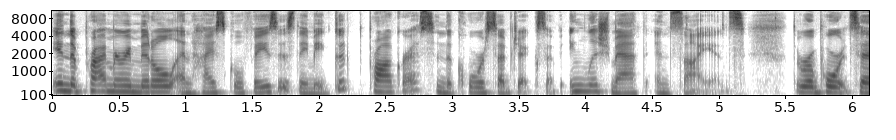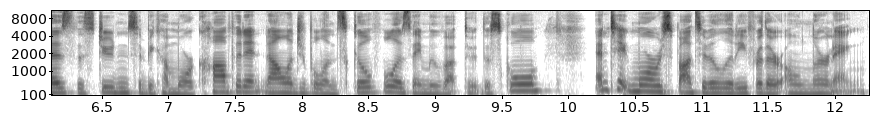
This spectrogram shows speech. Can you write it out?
In the primary, middle, and high school phases, they made good progress in the core subjects of English, math, and science. The report says the students have become more confident, knowledgeable, and skillful as they move up through the school and take more responsibility for their own learning.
